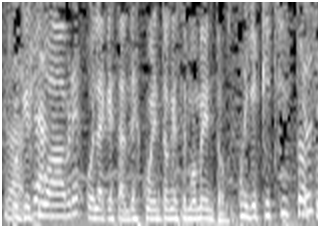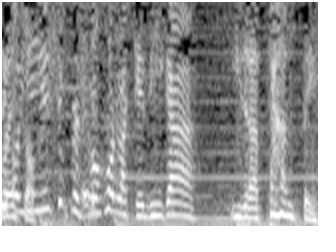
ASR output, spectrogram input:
Claro. Porque tú Claro. abres o la que está en descuento en ese momento. Oye, qué Yo, chistoso sí- eso. oye, yo siempre escojo la que diga hidratante.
